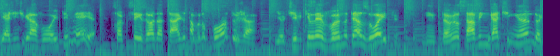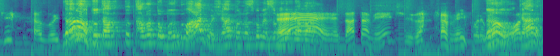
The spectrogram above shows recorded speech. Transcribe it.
e a gente gravou 8 e meia, só que 6 horas da tarde eu tava no ponto já, e eu tive que ir levando até as 8, então eu tava engatinhando aqui. às 8 Não, não, tu tava, tu tava tomando água já quando nós começamos é, a gravar. É, exatamente, exatamente. Não, cara,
